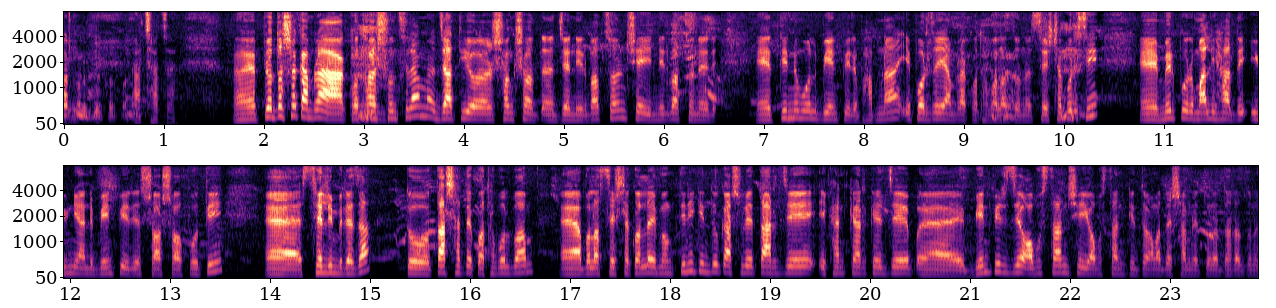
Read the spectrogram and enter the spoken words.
তার কোনো বিকল্প নেই। আচ্ছা আচ্ছা। প্রিয় দর্শক আমরা কথা শুনছিলাম জাতীয় সংসদ যে নির্বাচন সেই নির্বাচনের তৃণমূল বিএনপির ভাবনা, এ পর্যায়ে আমরা কথা বলার জন্য চেষ্টা করেছি। মিরপুর মালিহাদ ইউনিয়ন বিএনপির সহসভাপতি সেলিম রেজা। তো তার সাথে কথা বলবাম বলার চেষ্টা করলাম এবং তিনি কিন্তু আসলে তার যে এখানকার যে বিএনপির যে অবস্থান, সেই অবস্থান কিন্তু আমাদের সামনে তুলে ধরার জন্য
